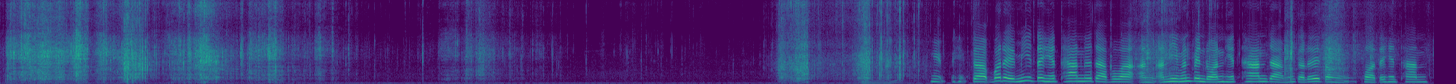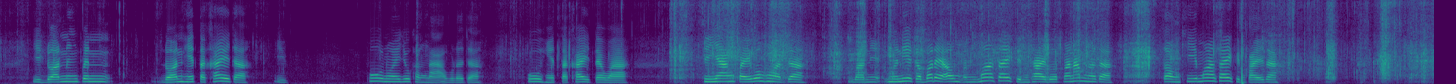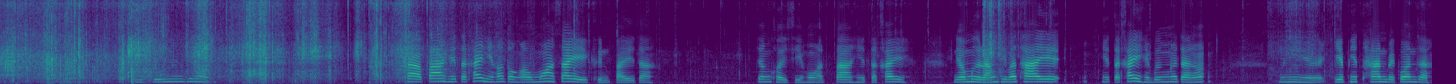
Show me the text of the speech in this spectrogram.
เห็ดเห็ดก็บ่ได้มีแต่เห็ดทานเด้อจ้ะเพราะว่าอันอันนี้มันเป็นดอนเห็ดทานจ้ะมันก็เลยต้องพอแต่เห็ดทาน อีกดอนหนึ่งเป็นดอนเห็ดตะไคร้จ้ะอีกผู้นวยอยู่ข้างหน้าพุ่นละจ้ะผู้เห็ดตะไคร้แต่ว่าสิย่างไปบ่ฮอดจ้ะบัดนี้มือนี้ก็บ่ได้เอามันมอไซค์ขึ้นท้ายรถมานำเนาะจ้ะต้องขี่มอไซค์ขึ้นไปจ้ะอีกจุ่มหนึงพี่น้องค่ะป้าเฮ็ดตะไคร่นี่เขาต้องเอาม้อไส้ขึ้นไปจ้ะจังข่อยสีหอดป้าเฮ็ดตะไคร่ เดี๋ยวมือหลังสิมาทายเฮ็ดตะไคร่ให้เบิ่งเนาะจ้ะเนาะมือนี้เก็บเฮ็ดทานไปก่อนจ้ะ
